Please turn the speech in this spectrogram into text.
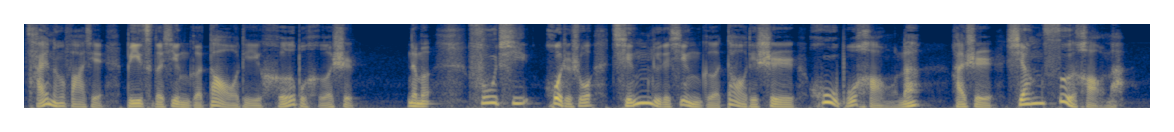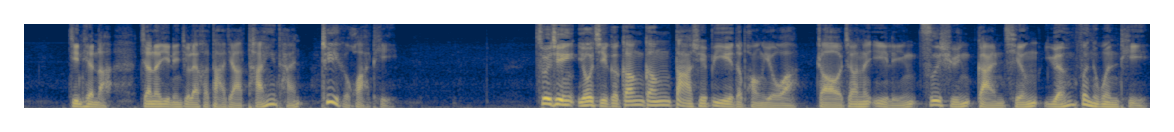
才能发现彼此的性格到底合不合适。那么，夫妻或者说情侣的性格到底是互补好呢，还是相似好呢？今天呢，江南一林就来和大家谈一谈这个话题。最近有几个刚刚大学毕业的朋友啊，找江南一林咨询感情缘分的问题，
